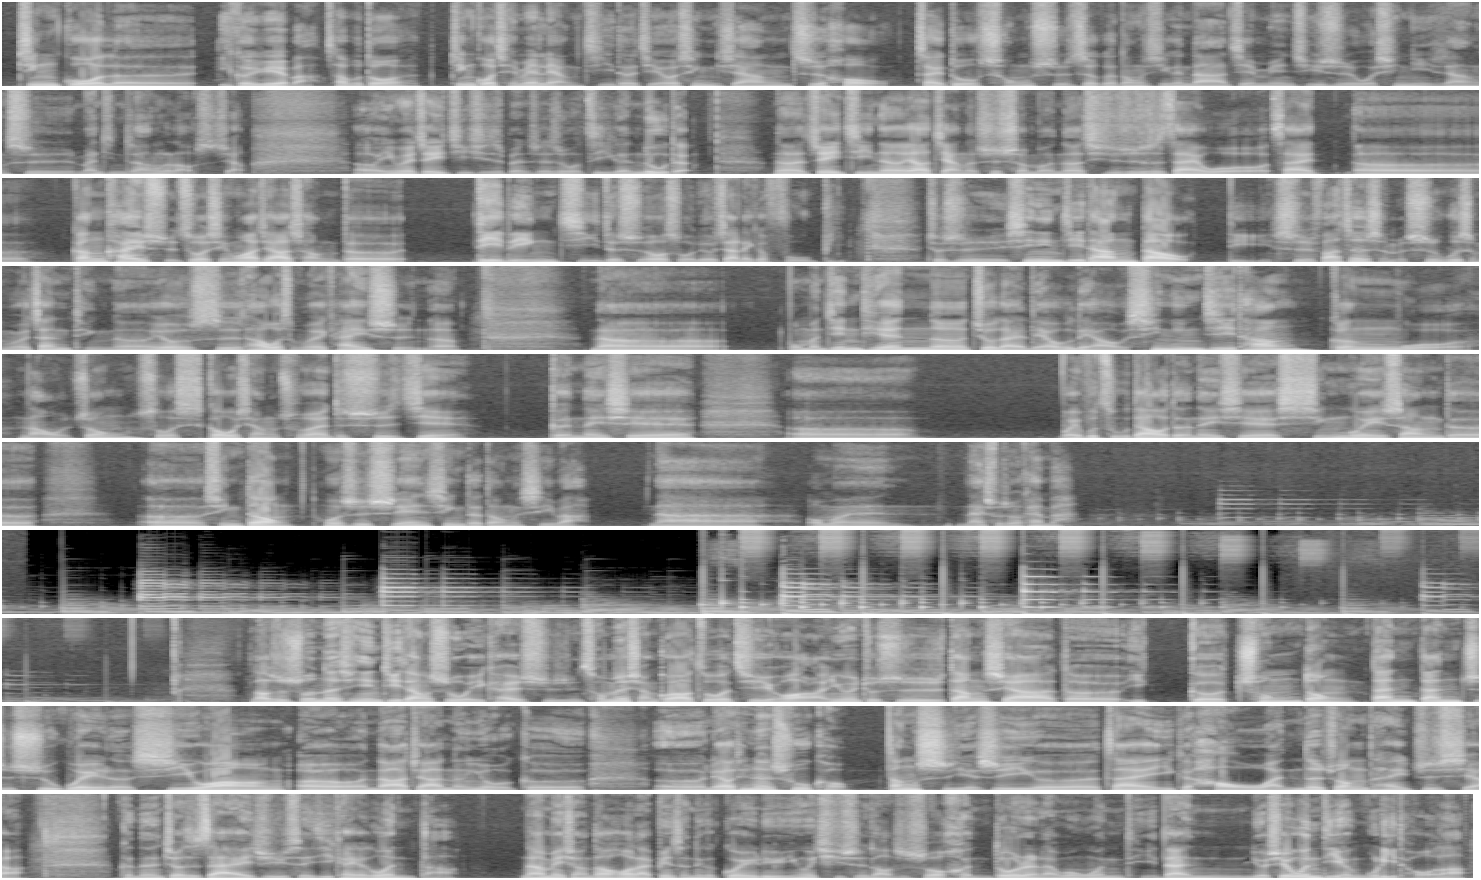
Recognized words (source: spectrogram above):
经过了一个月吧，差不多。经过前面两集的解忧信箱之后，再度重拾这个东西跟大家见面，其实我心里上是蛮紧张的。老实讲，呃，因为这一集其实本身是我自己跟录的。那这一集呢，要讲的是什么呢？其实就是在我在呃刚开始做闲话家常的第零集的时候所留下的一个伏笔，就是心灵鸡汤到。底是发生了什么事？为什么会暂停呢？又是他为什么会开始呢？那我们今天呢，就来聊聊心灵鸡汤跟我脑中所构想出来的世界，跟那些呃微不足道的那些行为上的呃行动，或是实验性的东西吧。那我们来说说看吧。老实说呢，心灵鸡汤是我一开始从没有想过要做计划啦，因为就是当下的一个冲动，单单只是为了希望呃大家能有个呃聊天的出口。当时也是一个在一个好玩的状态之下，可能就是在 IG 随机开个问答，那没想到后来变成那个规律，因为其实老实说，很多人来问问题，但有些问题很无厘头啦。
